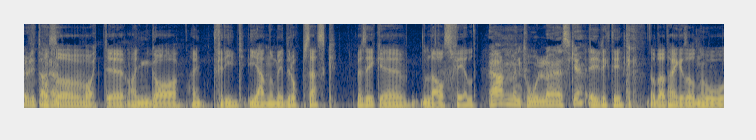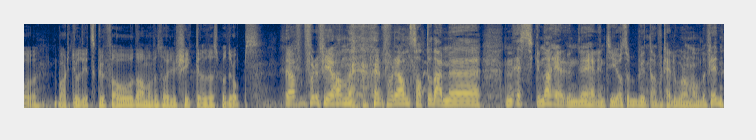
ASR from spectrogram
Og så ja. var ikke Han ga Han fridde gjennom ei dropsesk, hvis jeg ikke la oss feil. ja, mentoleske. Eh, Riktig. Og da tenker jeg sånn Hun ble jo litt skuffa, hun dama, hvis hun hadde skikkelig lyst på drops. Ja, for, for, han, for han satt jo der med den esken da, hele, under hele intervjuet, og så begynte han å fortelle hvordan han hadde fridd.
